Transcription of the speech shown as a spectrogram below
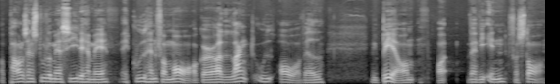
Og Paulus han slutter med at sige det her med, at Gud han formår at gøre langt ud over, hvad vi beder om, og hvad vi end forstår.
